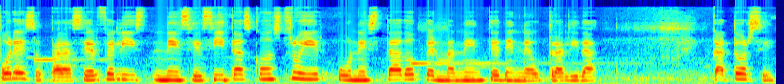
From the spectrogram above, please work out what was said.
por eso, para ser feliz necesitas construir un estado permanente de neutralidad. 14.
